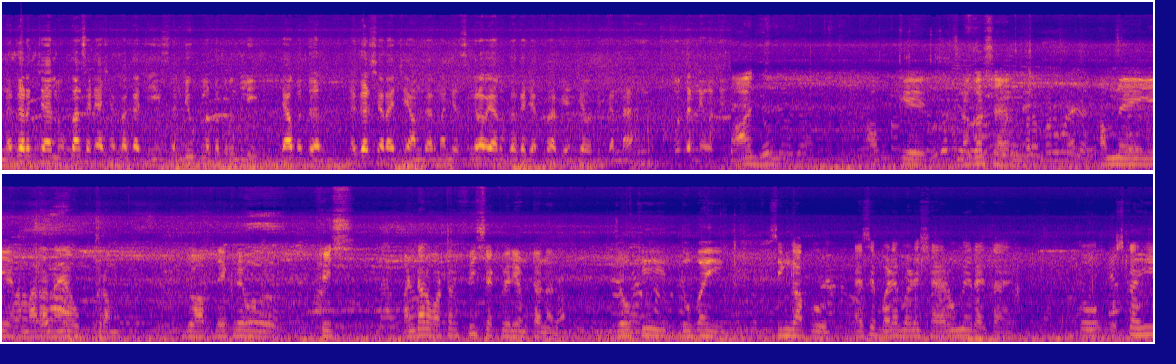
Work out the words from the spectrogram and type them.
नगरच्या लोकांसाठी अशा प्रकारची ही संधी उपलब्ध करून दिली. त्याबद्दल नगर शहराचे आमदार मान्य संग्राबाई आरोग्य जगताप यांच्या वतीने त्यांना खूप धन्यवाद देतो. आपके नगर शहर में हमने ये हमारा नया उपक्रम, जो आप देख रहे होंगे, fish under water fish aquarium tunnel जो कि दुबई, सिंगापुर, ऐसे बड़े बड़े शहरों में रहता है। तो उसका ही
